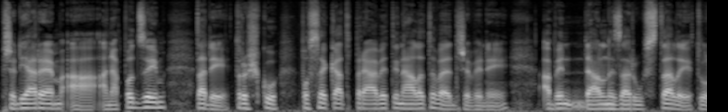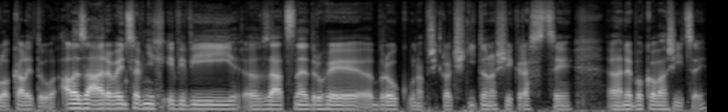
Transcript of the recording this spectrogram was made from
před jarem a, a na podzim tady trošku posekat právě ty náletové dřeviny, aby dál nezarůstaly tu lokalitu, ale zároveň se v nich i vyvíjí eh, vzácné druhy brouků, například štítonoši, krasci eh, nebo kovaříci.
